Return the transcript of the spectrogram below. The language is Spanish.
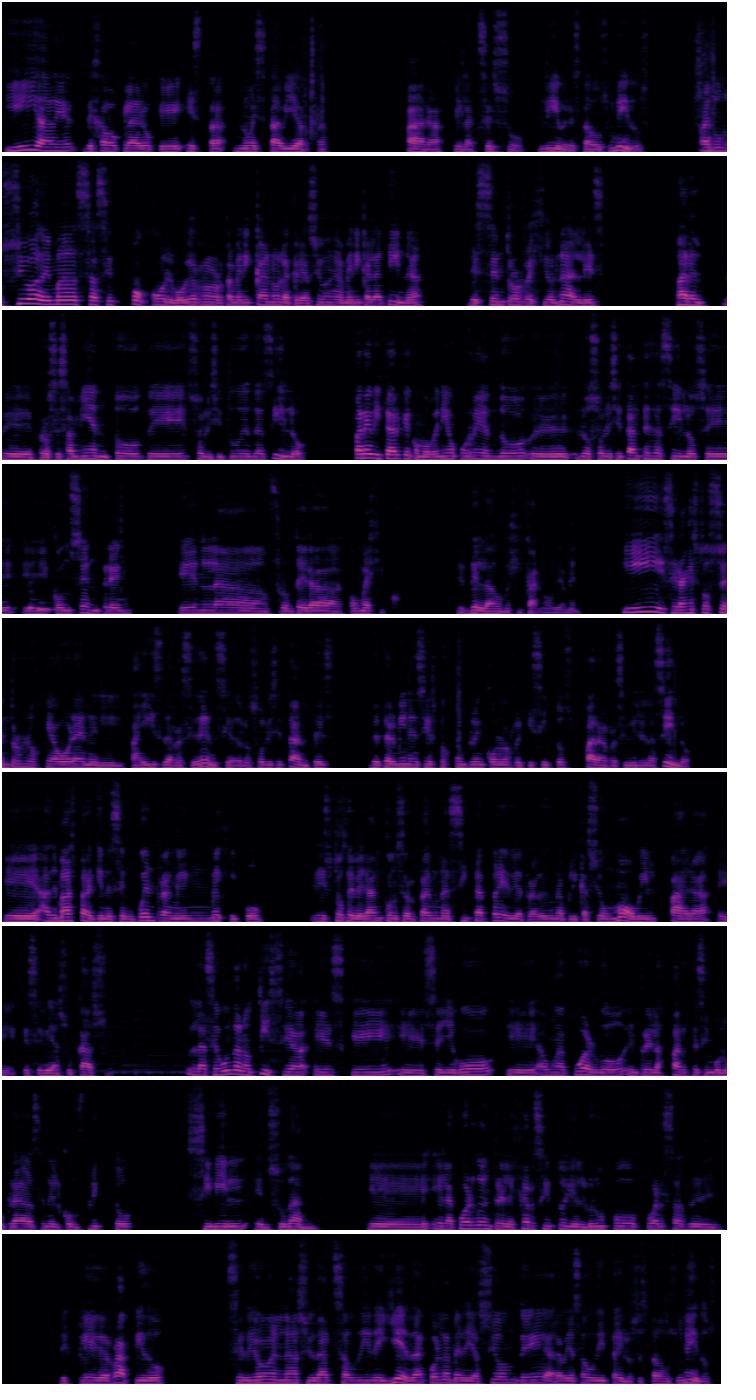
y ha dejado claro que esta no está abierta para el acceso libre a Estados Unidos. Anunció además hace poco el gobierno norteamericano la creación en América Latina de centros regionales para el eh, procesamiento de solicitudes de asilo para evitar que, como venía ocurriendo, eh, los solicitantes de asilo se eh, concentren en la frontera con México, del lado mexicano, obviamente. Y serán estos centros los que ahora en el país de residencia de los solicitantes determinen si estos cumplen con los requisitos para recibir el asilo. Eh, además, para quienes se encuentran en México, estos deberán concertar una cita previa a través de una aplicación móvil para eh, que se vea su caso. La segunda noticia es que eh, se llegó a un acuerdo entre las partes involucradas en el conflicto civil en Sudán. Eh, el acuerdo entre el ejército y el grupo Fuerzas de Despliegue Rápido se dio en la ciudad saudí de Jeddah con la mediación de Arabia Saudita y los Estados Unidos.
